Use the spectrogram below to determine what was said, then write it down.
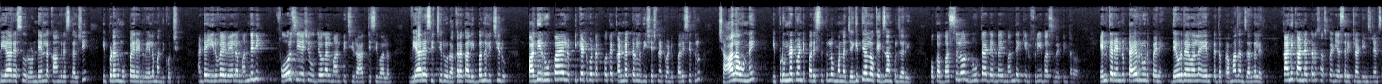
బీఆర్ఎస్ రెండేళ్ళ కాంగ్రెస్ కలిసి ఇప్పుడు అది ముప్పై రెండు వేల మందికి వచ్చింది అంటే ఇరవై వేల మందిని ఫోర్స్ చేసి ఉద్యోగాలు మాన్పించారు ఆర్టీసీ వాళ్ళని. వీఆర్ఎస్ ఇచ్చిర్రు రకరకాల ఇబ్బందులు ఇచ్చిరు పది రూపాయలు టికెట్ కొట్టకపోతే కండక్టర్లు తీసేసినటువంటి పరిస్థితులు చాలా ఉన్నాయి. ఇప్పుడు ఉన్నటువంటి పరిస్థితుల్లో మొన్న జగిత్యాల్లో ఒక ఎగ్జాంపుల్ జరిగింది. ఒక బస్సులో నూట డెబ్బై మంది ఎక్కిరు ఫ్రీ బస్సు పెట్టిన తర్వాత. వెనుక రెండు టైర్లు ఊడిపోయినాయి. దేవుడి దయ వల్ల ఏం పెద్ద ప్రమాదం జరగలేదు. కానీ కండక్టర్ సస్పెండ్ చేస్తారు ఇట్లాంటి ఇన్సిడెంట్స్.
